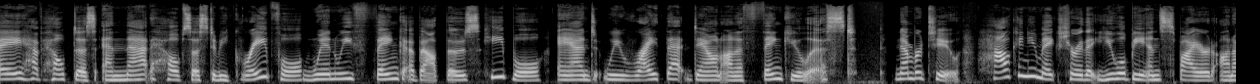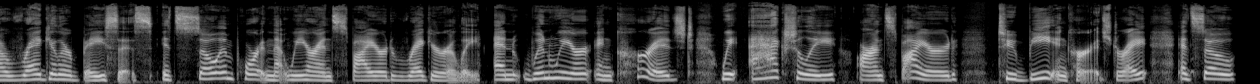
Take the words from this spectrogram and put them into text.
They have helped us, and that helps us to be grateful when we think about those people and we write that down on a thank you list. Number two, how can you make sure that you will be inspired on a regular basis? It's so important that we are inspired regularly. And when we are encouraged, we actually are inspired to be encouraged, right? And so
